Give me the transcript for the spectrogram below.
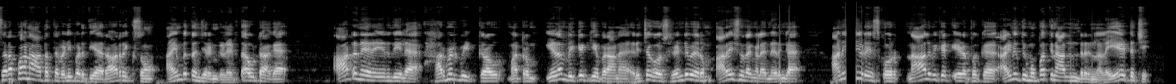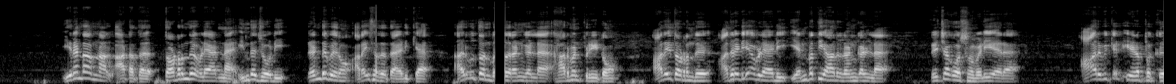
சிறப்பான ஆட்டத்தை வெளிப்படுத்திய ராட்ரிக்ஸும் ஐம்பத்தஞ்சு ரன்கள் எடுத்து அவுட் ஆக ஆட்ட நேர இறுதியில் ஹர்மன்பீட் கவுர் மற்றும் இளம் விக்கெட் கீப்பரான ரிச்சகோஷ் ரெண்டு பேரும் அரை சதங்களை நெருங்க அணியுடைய ஸ்கோர் நாலு விக்கெட் இழப்புக்கு ஐநூற்றி முப்பத்தி நாலு என்ற நிலையை எட்டுச்சு. இரண்டாம் நாள் ஆட்டத்தை தொடர்ந்து விளையாடின இந்த ஜோடி ரெண்டு பேரும் அரை சதத்தை அடிக்க அறுபத்தொன்பது ரன்களில் ஹர்மன் பிரீட்டும் அதைத் தொடர்ந்து அதிரடியாக விளையாடி எண்பத்தி ஆறு ரன்களில் ரிச்சகோஷம் வெளியேற ஆறு விக்கெட் இழப்புக்கு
